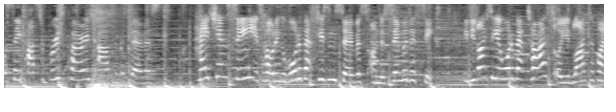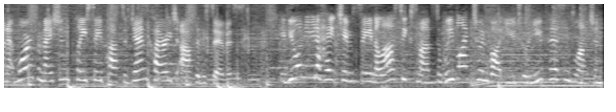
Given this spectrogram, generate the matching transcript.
or see Pastor Bruce Claridge after the service. HMC is holding a water baptism service on December the 6th. If you'd like to get water baptised or you'd like to find out more information, please see Pastor Jan Claridge after the service. If you're new to HMC in the last six months, we'd like to invite you to a new person's luncheon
